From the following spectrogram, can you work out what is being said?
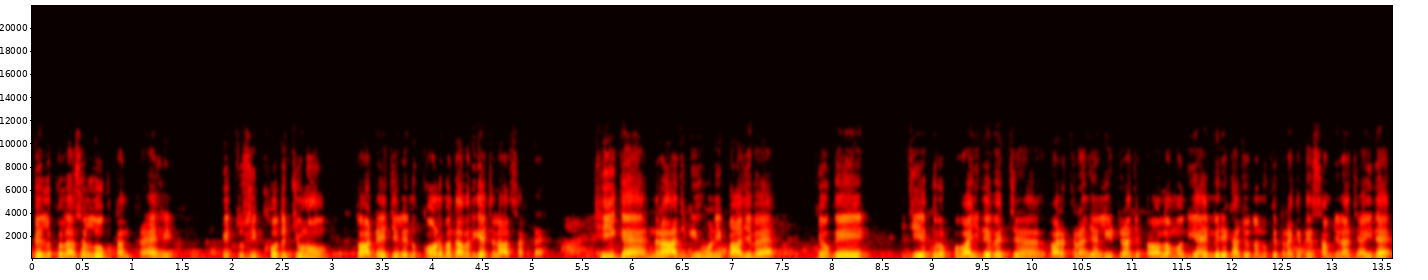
ਬਿਲਕੁਲ ਅਸਲ ਲੋਕਤੰਤਰ ਹੈ ਇਹ। ਵੀ ਤੁਸੀਂ ਖੁਦ ਚੁਣੋ ਤੁਹਾਡੇ ਜ਼ਿਲ੍ਹੇ ਨੂੰ ਕੌਣ ਬੰਦਾ ਵਧੀਆ ਚਲਾ ਸਕਦਾ ਹੈ। ਠੀਕ ਹੈ, ਨਾਰਾਜ਼ਗੀ ਹੋਣੀ ਵਾਜਬ ਹੈ, ਕਿਉਂਕਿ ਜੇ ਗਰੁੱਪਵਾਜੀ ਦੇ ਵਿੱਚ ਵਰਕਰਾਂ ਜਾਂ ਲੀਡਰਾਂ 'ਚ ਪ੍ਰੋਬਲਮ ਆਉਂਦੀ ਹੈ, ਇਹ ਮੇਰੇ ਖਿਆਲ 'ਚ ਉਹਨਾਂ ਨੂੰ ਕਿਤੇ ਨਾ ਕਿਤੇ ਸਮਝਣਾ ਚਾਹੀਦਾ ਹੈ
